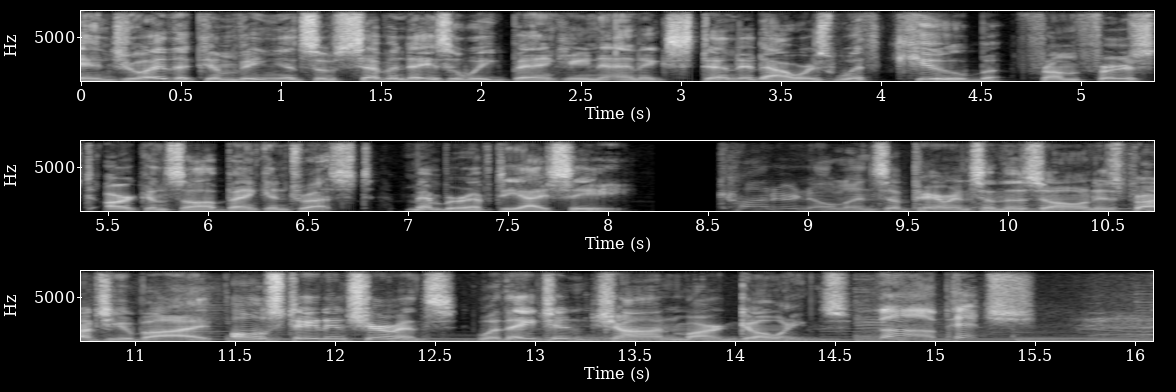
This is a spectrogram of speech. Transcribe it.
Enjoy the convenience of seven days a week banking and extended hours with Cube from First Arkansas Bank and Trust. Member FDIC. Connor Noland's appearance in the zone is brought to you by Allstate Insurance with agent John Mark Goings. The pitch.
